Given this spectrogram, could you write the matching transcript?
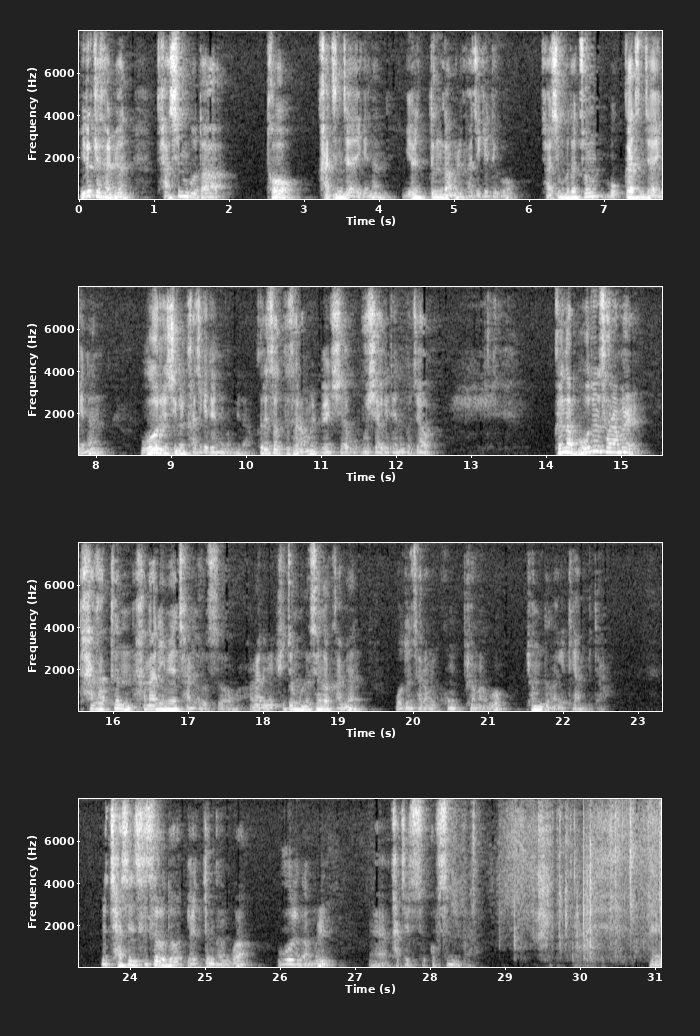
이렇게 살면 자신보다 더 가진 자에게는 열등감을 가지게 되고 자신보다 좀 못 가진 자에게는 우월의식을 가지게 되는 겁니다. 그래서 그 사람을 멸시하고 무시하게 되는 거죠. 그러나 모든 사람을 다 같은 하나님의 자녀로서 하나님의 피조물로 생각하면 모든 사람을 공평하고 평등하게 대합니다. 자신 스스로도 열등감과 우월감을 가질 수 없습니다.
